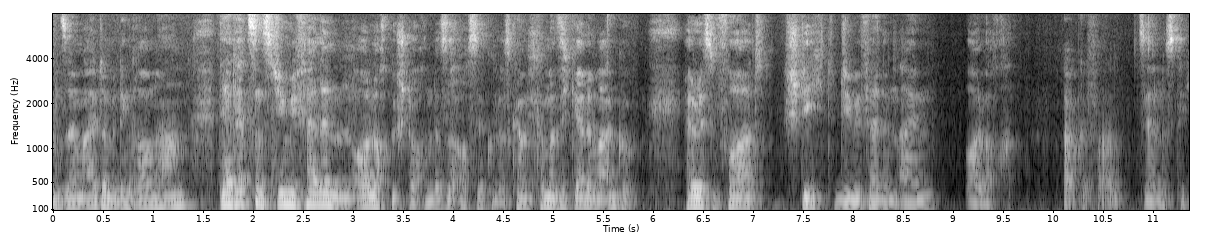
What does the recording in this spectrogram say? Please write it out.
in seinem Alter mit den grauen Haaren, der hat letztens Jimmy Fallon ein Ohrloch gestochen. Das ist auch sehr cool. Das kann, kann man sich gerne mal angucken. Harrison Ford sticht Jimmy Fallon ein Ohrloch. Abgefahren. Sehr lustig.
